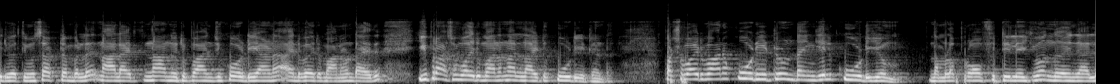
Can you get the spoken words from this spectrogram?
ഇരുപത്തി മൂന്ന് സെപ്റ്റംബറിൽ നാലായിരത്തി നാനൂറ്റി പതിനഞ്ച് കോടിയാണ് അതിന്റെ വരുമാനം ഉണ്ടായത്. ഈ പ്രാവശ്യം വരുമാനം നന്നായിട്ട് കൂടിയിട്ടുണ്ട്. പക്ഷെ വരുമാനം കൂടിയിട്ടുണ്ടെങ്കിൽ കൂടിയും നമ്മളെ പ്രോഫിറ്റിലേക്ക് വന്നു കഴിഞ്ഞാൽ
